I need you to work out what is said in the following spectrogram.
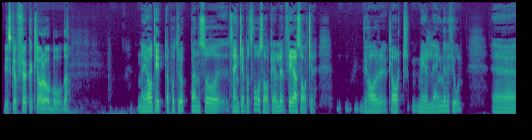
vi ska försöka klara av båda. När jag tittar på truppen så tänker jag på två saker, eller flera saker. Vi har klart mer längd än i fjol. Eh,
